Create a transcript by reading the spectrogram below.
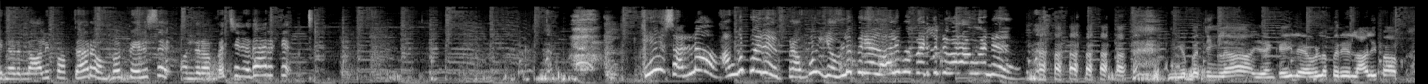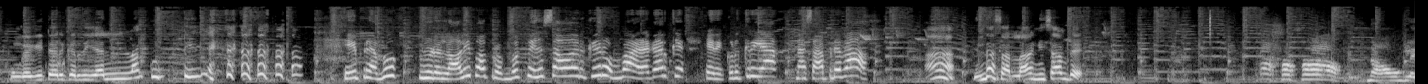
என்னோட லாலிபாப் தான் ரொம்ப பெருசு. ஒன்று ரொம்ப சின்னதா இருக்கு. ஏய் சரளா அங்க பாரு. பிரபு எவ்வளவு பெரிய லாலிபாப் எடுத்துட்டு வராங்கன்னு. நீங்க பாத்தீங்களா? என் கையில எவ்வளவு பெரிய லாலிபாப் உங்ககிட்ட இருக்கிறது எல்லாம் குட்டி. ஏய் பிரபு உன்னோட லாலிபாப் ரொம்ப பெருசாவும் இருக்கு ரொம்ப அழகா இருக்கு. எனக்கு கொடுக்குறியா? நான் சாப்பிடவா? ஆ இந்த சரலா நீ சாப்பிடு. நான் உங்களை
